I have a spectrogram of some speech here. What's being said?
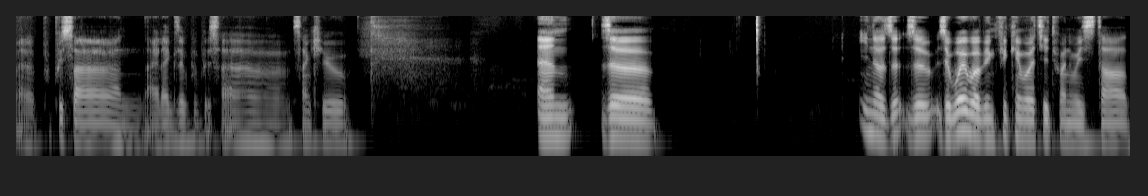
uh, pupusa and I like the pupusa. Thank you." And the you know the, the the way we've been thinking about it when we start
